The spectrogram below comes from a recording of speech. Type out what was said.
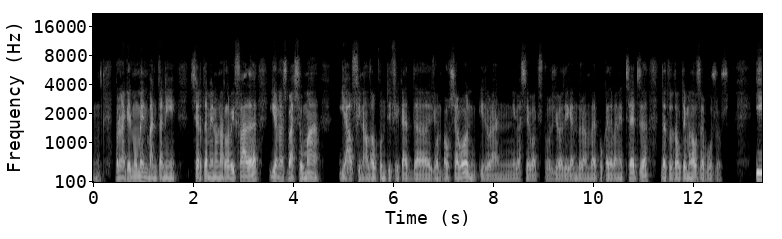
Mm? Però en aquell moment van tenir certament una revifada i on es va sumar ja al final del pontificat de Joan Pau II i durant i va ser l'explosió, diguem, durant l'època de Benet XVI, de tot el tema dels abusos. I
